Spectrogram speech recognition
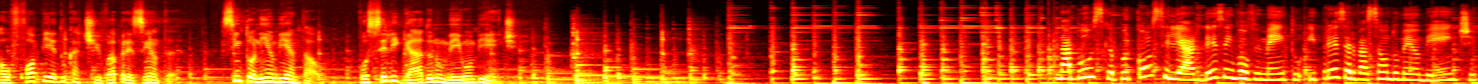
A UFOP Educativa apresenta Sintonia Ambiental. Você ligado no meio ambiente. Na busca por conciliar desenvolvimento e preservação do meio ambiente,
